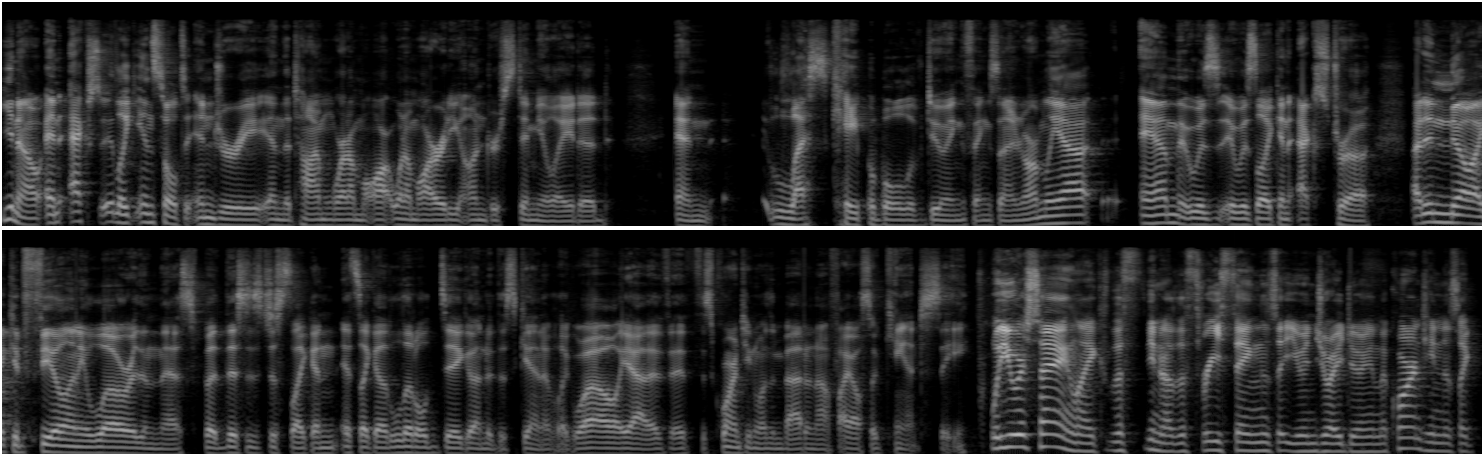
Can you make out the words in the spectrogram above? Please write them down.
you know an ex like insult to injury in the time when I'm when I'm already understimulated and less capable of doing things than I normally at, am. It was it was like an extra. I didn't know I could feel any lower than this, but this is just like an it's like a little dig under the skin of like, well, yeah, if, if this quarantine wasn't bad enough, I also can't see. Well, you were saying like the you know the three things that you enjoy doing in the quarantine is like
